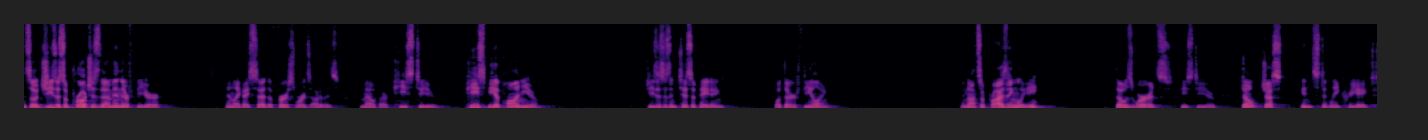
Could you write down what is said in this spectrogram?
And so Jesus approaches them in their fear. And like I said, the first words out of his mouth are Peace to you, peace be upon you. Jesus is anticipating what they're feeling. And not surprisingly, those words, peace to you, don't just instantly create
